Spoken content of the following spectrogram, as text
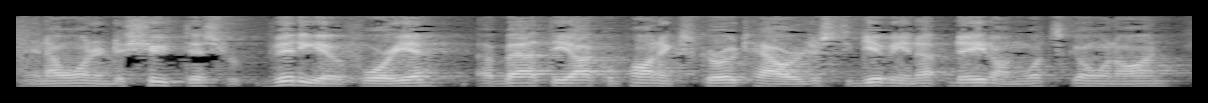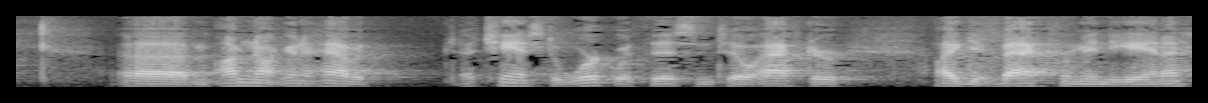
and I wanted to shoot this video for you about the aquaponics grow tower just to give you an update on what's going on. Um, I'm not going to have a, a chance to work with this until after I get back from Indiana.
